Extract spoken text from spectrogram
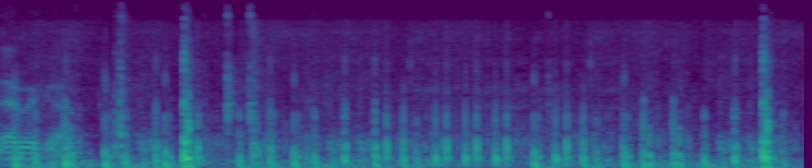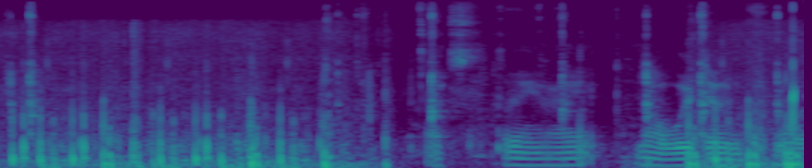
There we go. That's three, right? No, we're doing four.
